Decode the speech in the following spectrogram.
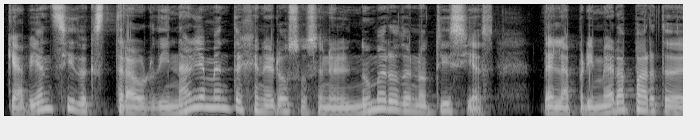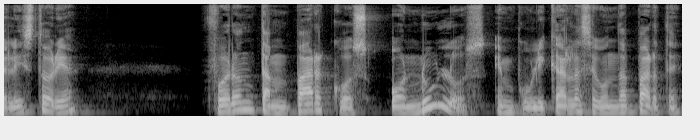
que habían sido extraordinariamente generosos en el número de noticias de la primera parte de la historia, fueron tan parcos o nulos en publicar la segunda parte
